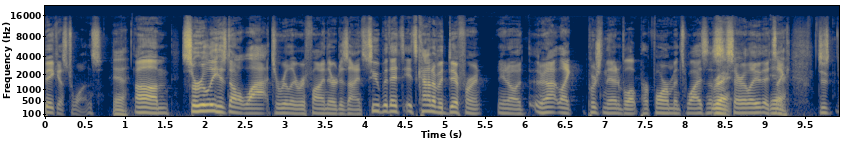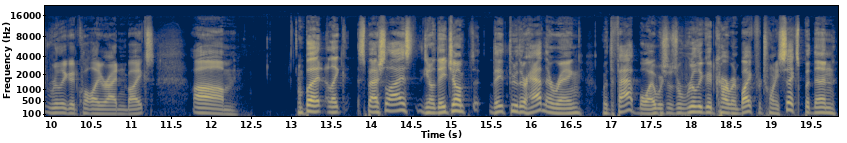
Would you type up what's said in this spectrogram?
biggest ones. Yeah. Um, Surly has done a lot to really refine their designs too, but it's it's kind of a different, you know, they're not like pushing the envelope performance wise necessarily. It's Yeah. like just really good quality riding bikes. Um, but like Specialized, you know, they jumped, they threw their hat in the ring with the Fatboy, which was a really good carbon bike for 26, but then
